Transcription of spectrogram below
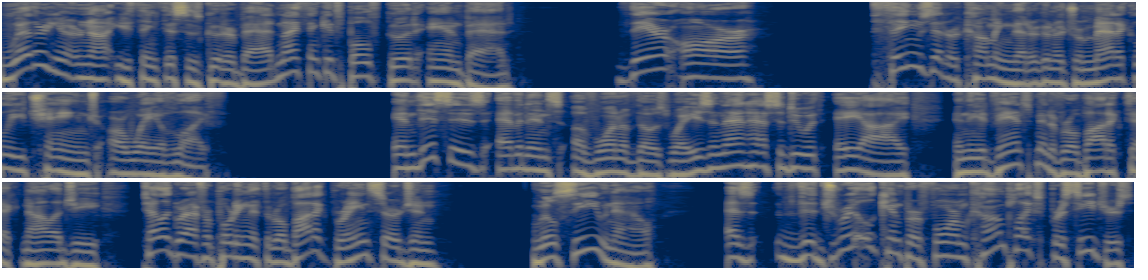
whether or not you think this is good or bad, and I think it's both good and bad, there are things that are coming that are going to dramatically change our way of life. And this is evidence of one of those ways, and that has to do with AI and the advancement of robotic technology. Telegraph reporting that the robotic brain surgeon will see you now as the drill can perform complex procedures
